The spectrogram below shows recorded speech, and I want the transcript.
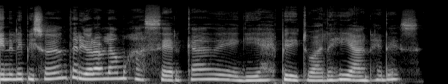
En el episodio anterior hablamos acerca de guías espirituales y ángeles.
